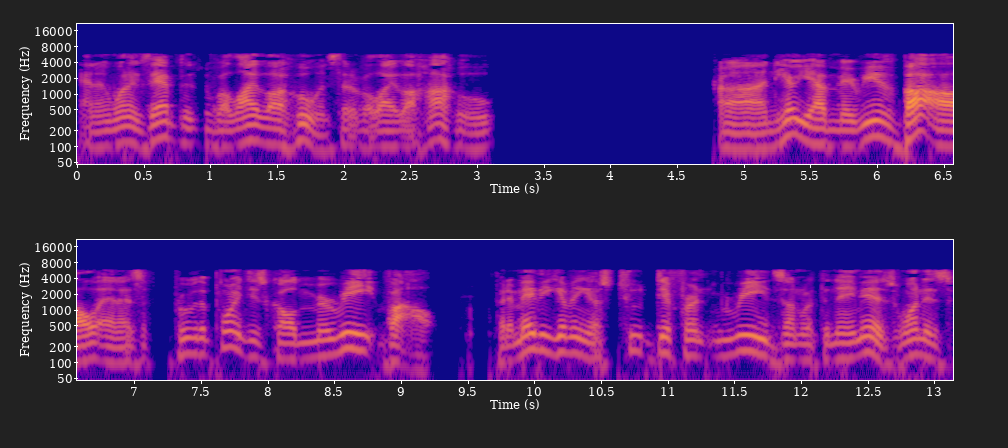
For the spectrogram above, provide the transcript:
And in one example, it's Valailahu instead of Valailahahu. Uh, and here you have Meriv Baal, and as to prove the point, he's called Meri Baal. but it may be giving us two different reads on what the name is. One is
